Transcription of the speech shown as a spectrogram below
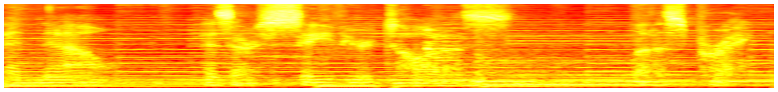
And now, as our Savior taught us, let us pray.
